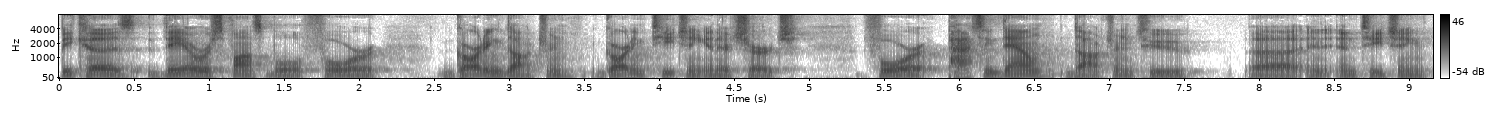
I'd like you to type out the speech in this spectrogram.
because they are responsible for guarding doctrine, guarding teaching in their church, for passing down doctrine to uh, and, and teaching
